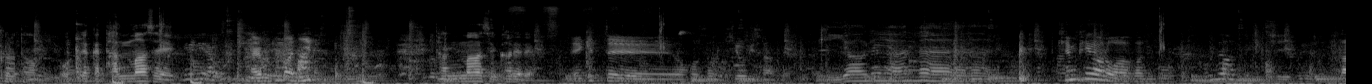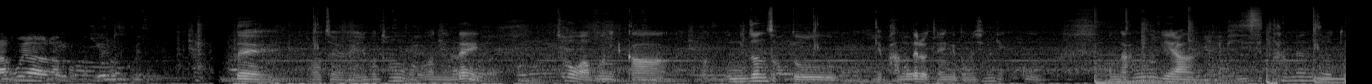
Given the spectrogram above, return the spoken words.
그렇다고 하면 뭐 약간 단맛의 달콤한 입. 단맛의 카레래요. 아기 때여서 기억이 잘 안 나요. 기억이 안 나. 캠핑하러 와가지고 나고야라고 갔었습니다. 네 맞아요 일본 처음 와봤는데 처음 와보니까 막 운전석도 이렇게 반대로 되는 게 너무 신기했고 뭔가 한국이랑 비슷하면서도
